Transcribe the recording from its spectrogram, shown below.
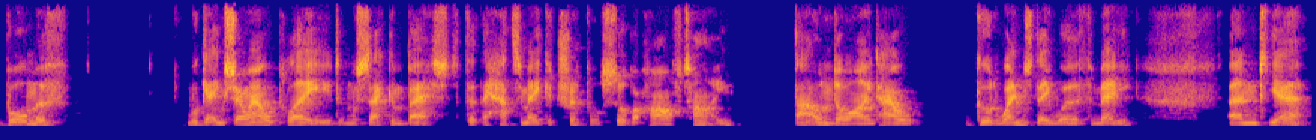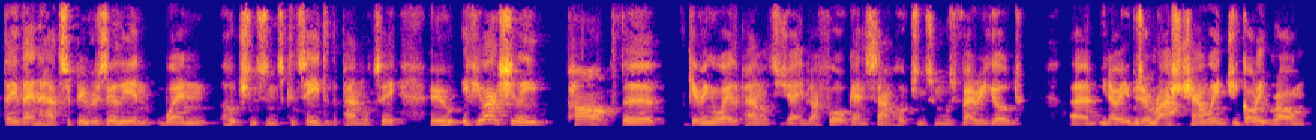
Bournemouth were getting so outplayed and were second best that they had to make a triple sub at half time. That underlined how good Wednesday were for me. And yeah, they then had to be resilient when Hutchinson's conceded the penalty. Who, if you actually park the giving away the penalty, James, I thought again Sam Hutchinson was very good. Um, you know, it was a rash challenge. He got it wrong.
